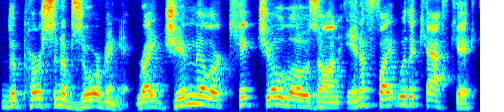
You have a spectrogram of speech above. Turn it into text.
the person absorbing it, right? Jim Miller kicked Joe Lauzon in a fight with a calf kick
